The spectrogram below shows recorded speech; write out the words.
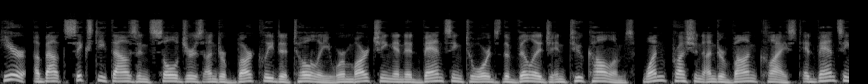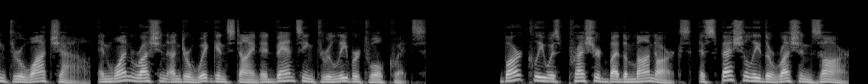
Here, about 60,000 soldiers under Barclay de Tolly were marching and advancing towards the village in two columns, one Prussian under von Kleist advancing through Wachau, and one Russian under Wittgenstein advancing through Liebertwolkwitz. Barclay was pressured by the monarchs, especially the Russian Tsar,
